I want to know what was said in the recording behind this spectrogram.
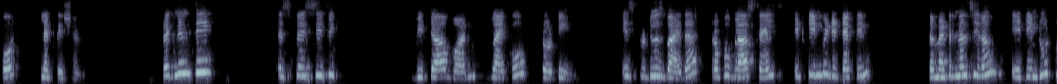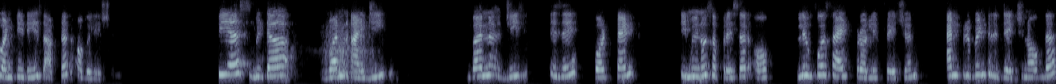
for lactation. Pregnancy specific beta 1 glycoprotein is produced by the trophoblast cells. It can be detected in the maternal serum 18 to 20 days after ovulation. PS beta 1 Ig 1G is a potent immunosuppressor of lymphocyte proliferation and prevent rejection of the.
